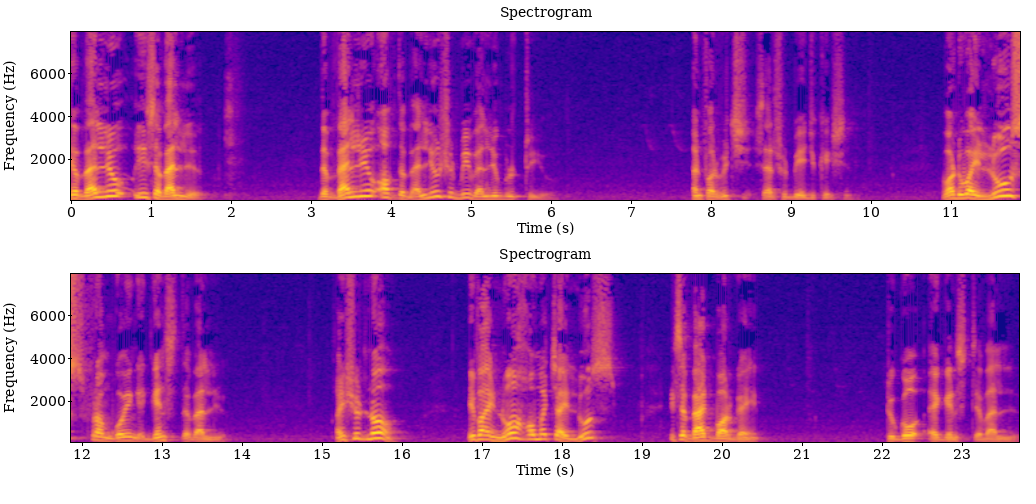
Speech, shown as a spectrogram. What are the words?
a value is a value? The value of the value should be valuable to you. And for which there should be education. What do I lose from going against the value? I should know. If I know how much I lose, it's a bad bargain to go against a value.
